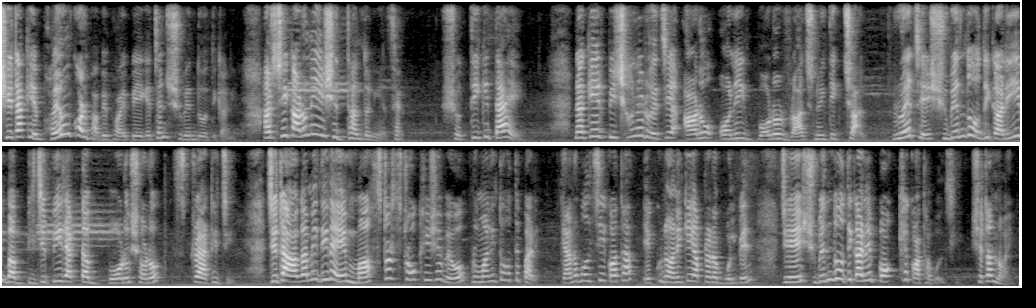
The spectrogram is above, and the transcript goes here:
সেটাকে ভয়ঙ্করভাবে ভয় পেয়ে গেছেন শুভেন্দু অধিকারী। আর সেই কারণেই এই সিদ্ধান্ত নিয়েছেন। সত্যি কি তাই? নাকি এর পিছনে রয়েছে আরও অনেক বড় রাজনৈতিক চাল? রয়েছে শুভেন্দু অধিকারী বা বিজেপির একটা বড় সড়ো স্ট্র্যাটেজি যেটা আগামী দিনে মাস্টার স্ট্রোক হিসেবেও প্রমাণিত হতে পারে। কেন বলছি কথা? এক্ষুনি অনেকেই আপনারা বলবেন যে শুভেন্দু অধিকারের পক্ষে কথা বলছি, সেটা নয়।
